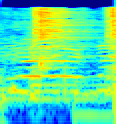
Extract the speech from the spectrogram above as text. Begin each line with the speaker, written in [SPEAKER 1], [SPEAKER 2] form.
[SPEAKER 1] Lord.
